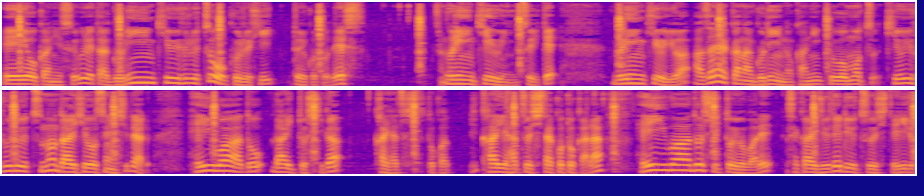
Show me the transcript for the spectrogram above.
栄養価に優れたグリーンキウイフルーツを贈る日ということです。グリーンキウイについて、グリーンキウイは鮮やかなグリーンの果肉を持つキウイフルーツの代表選手である。ヘイワード・ライト氏が開発したとか開発したことからヘイワード種と呼ばれ世界中で流通している。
